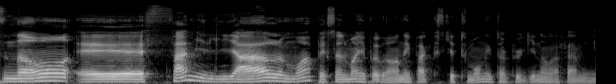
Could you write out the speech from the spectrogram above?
Sinon, euh, familial, moi personnellement, il n'y a pas vraiment d'impact parce que tout le monde est un peu gay dans ma famille.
